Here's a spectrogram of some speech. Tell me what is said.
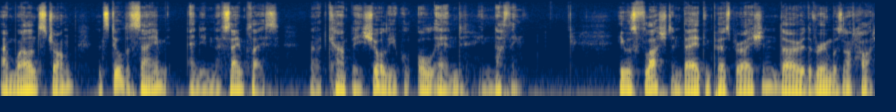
I am well and strong, and still the same, and in the same place. No, it can't be. Surely it will all end in nothing. He was flushed and bathed in perspiration, though the room was not hot.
